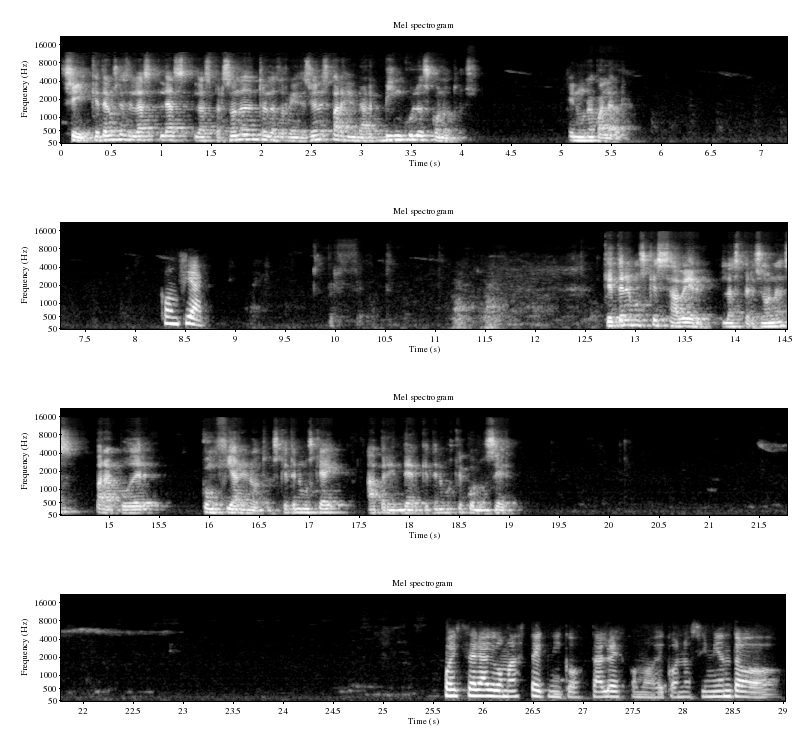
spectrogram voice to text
Sí, ¿qué tenemos que hacer las, las personas dentro de las organizaciones para generar vínculos con otros? En una palabra. Confiar. Perfecto. ¿Qué tenemos que saber las personas para poder confiar en otros, que tenemos que aprender, que tenemos que conocer. Puede ser algo más técnico, tal vez como de conocimiento.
